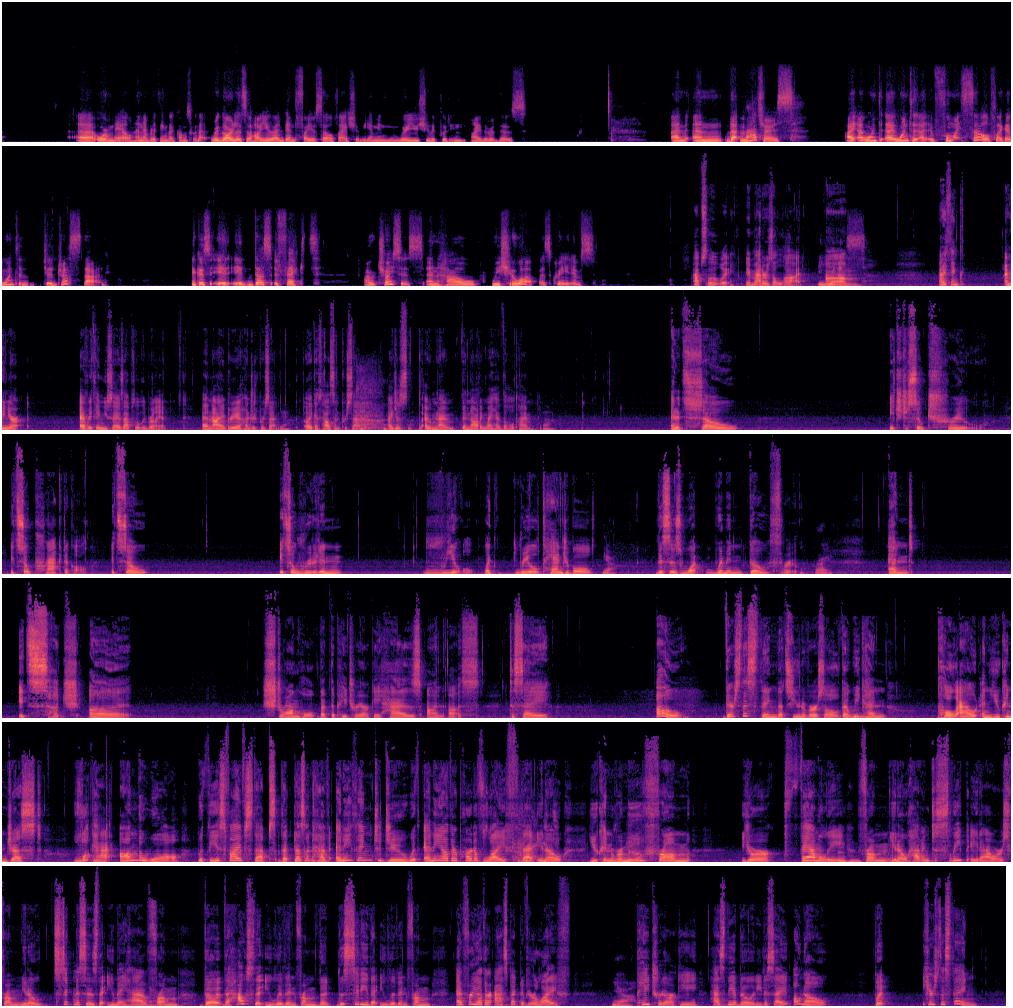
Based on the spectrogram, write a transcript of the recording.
uh, or male and everything that comes with that regardless of how you identify yourself actually. I mean we're usually put in either of those. And and that matters. I i want i wanted for myself like i wanted to address that because it it does affect our choices and how we show up as creatives Absolutely. It matters a lot. yes Um, I think, I mean, you're, everything you say is absolutely brilliant. And I agree 100%, Yeah. like a thousand percent. I just, I mean, I've been nodding my head the whole time. Yeah. And it's so, it's just so true. It's so practical. It's so, it's so rooted in real, like real, tangible, yeah. this is what women go through. right. And it's such a stronghold that the patriarchy has on us to say, oh, there's this thing that's universal that we mm-hmm. can pull out and you can just look at on the wall with these five steps that doesn't have anything to do with any other part of life that, you know, you can remove from your family mm-hmm. from you know having to sleep 8 hours from you know sicknesses that you may have from the the house that you live in from the the city that you live in from every other aspect of your life. Yeah. Patriarchy has the ability to say oh no but here's this thing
